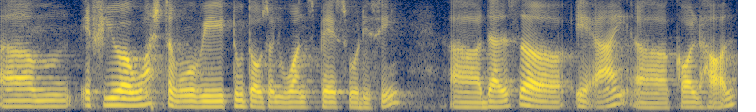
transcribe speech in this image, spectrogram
Um, if you have watched the movie 2001 Space Odyssey, uh, there is a AI uh, called HAL.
